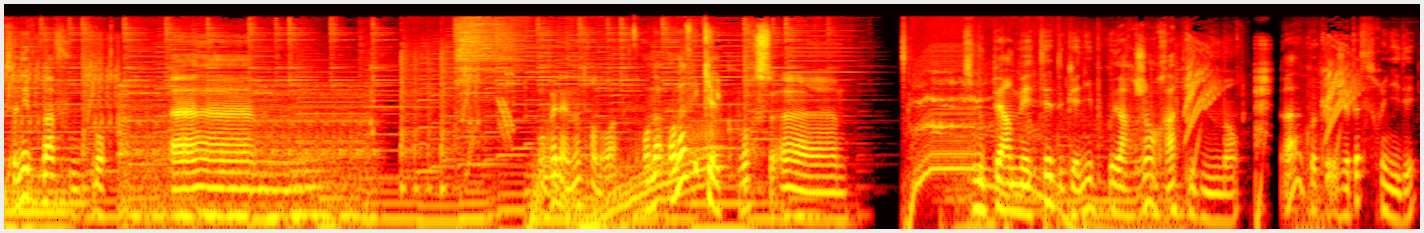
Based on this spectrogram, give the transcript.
Ce n'est pas fou. Bon. Euh... On va aller à un autre endroit. On a, fait quelle course euh, qui nous permettait de gagner beaucoup d'argent rapidement? Ah, quoique, j'ai peut-être une idée.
